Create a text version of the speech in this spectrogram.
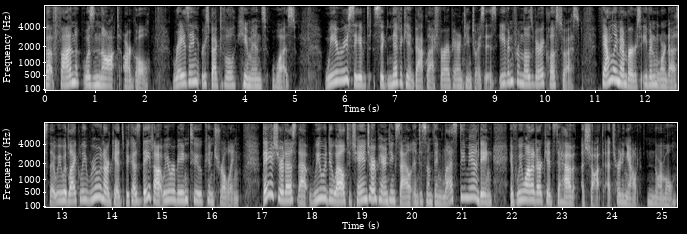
but fun was not our goal raising respectful humans was. We received significant backlash for our parenting choices, even from those very close to us. Family members even warned us that we would likely ruin our kids because they thought we were being too controlling. They assured us that we would do well to change our parenting style into something less demanding if we wanted our kids to have a shot at turning out normal.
